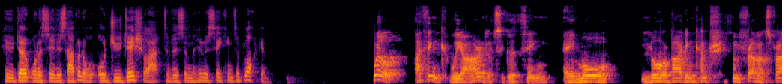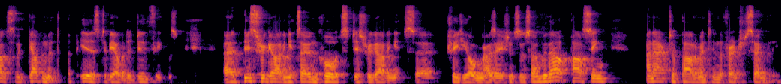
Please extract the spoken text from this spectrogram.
who don't want to see this happen, or, or judicial activism who are seeking to block him? Well, I think we are, and it's a good thing, a more law abiding country than France. France, the government appears to be able to do things uh, disregarding its own courts, disregarding its uh, treaty organizations and so on, without passing an act of parliament in the French Assembly.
